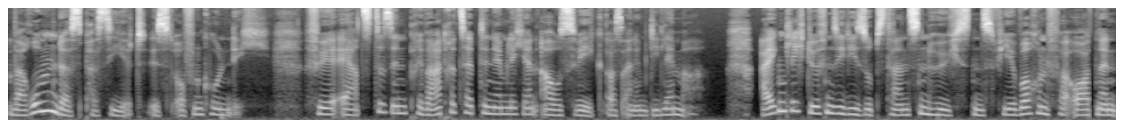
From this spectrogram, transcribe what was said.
Warum das passiert, ist offenkundig. Für Ärzte sind Privatrezepte nämlich ein Ausweg aus einem Dilemma. Eigentlich dürfen sie die Substanzen höchstens vier Wochen verordnen,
